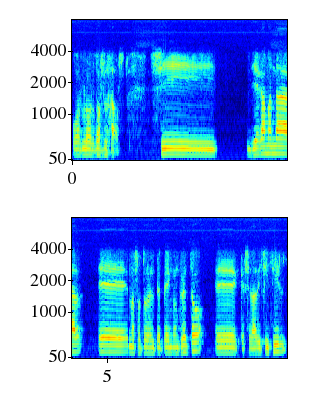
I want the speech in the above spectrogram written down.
por los dos lados. Si llega a mandar eh, nosotros el PP en concreto, eh, que será difícil.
